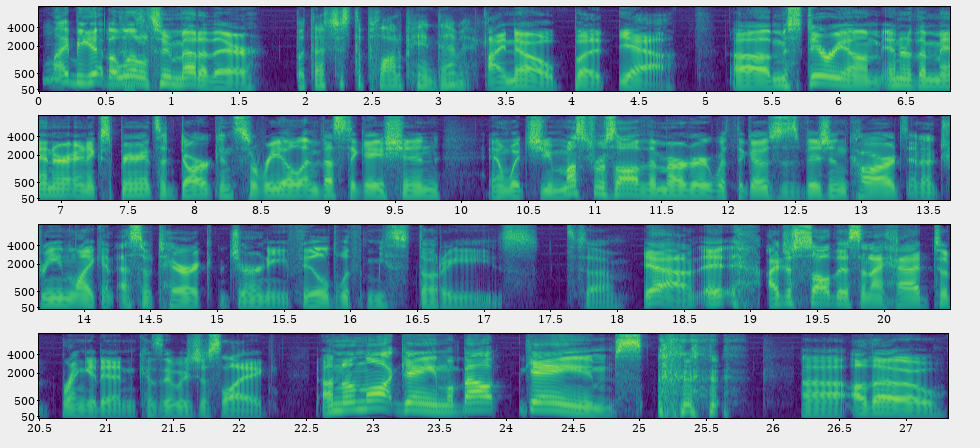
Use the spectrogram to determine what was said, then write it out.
Might be getting a little too meta there. but that's just the plot of pandemic. I know, but yeah. Uh, Mysterium. Enter the manor and experience a dark and surreal investigation in which you must resolve the murder with the ghost's vision cards and a dreamlike and esoteric journey filled with mysteries. So yeah, it, I just saw this and I had to bring it in because it was just like an unlock game about games. uh, although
